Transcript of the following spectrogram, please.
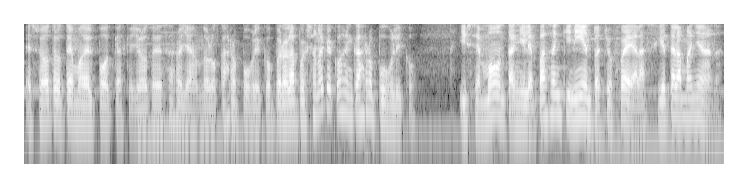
Eso es otro tema del podcast que yo lo estoy desarrollando, los carros públicos. Pero las personas que cogen carro público y se montan y le pasan 500 a chofer a las 7 de la mañana,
